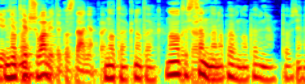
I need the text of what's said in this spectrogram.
nie, nie, no tak. nie przyłamie tego zdania. Tak? No tak, no tak. No to jest cenne na pewno, pewnie, pewnie.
